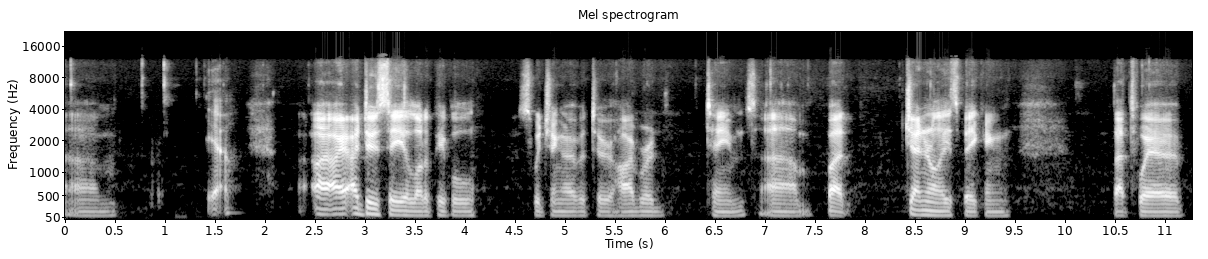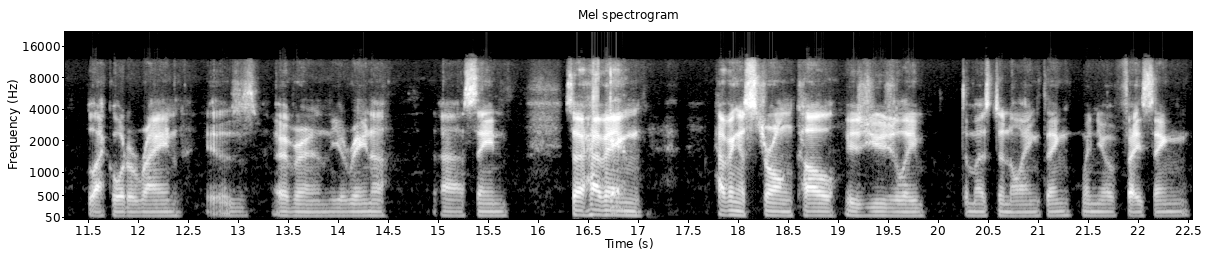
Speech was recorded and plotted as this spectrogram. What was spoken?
Um, Yeah. I, I do see a lot of people switching over to hybrid teams, um, but generally speaking, that's where Black Order reign is over in the arena uh, scene. So having having a strong cull is usually the most annoying thing when you're facing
